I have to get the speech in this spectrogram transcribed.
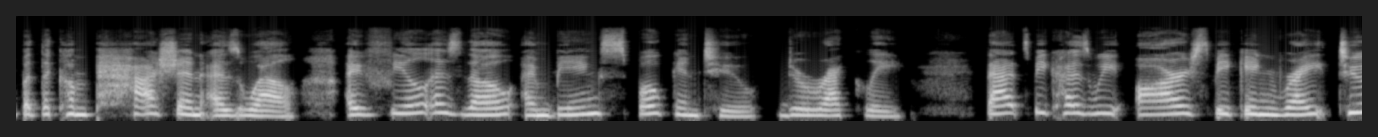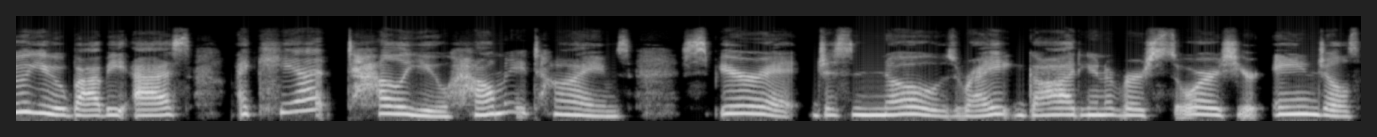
but the compassion as well. I feel as though I'm being spoken to directly. That's because we are speaking right to you, Bobby S. I can't tell you how many times spirit just knows, right? God, universe, source, your angels,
